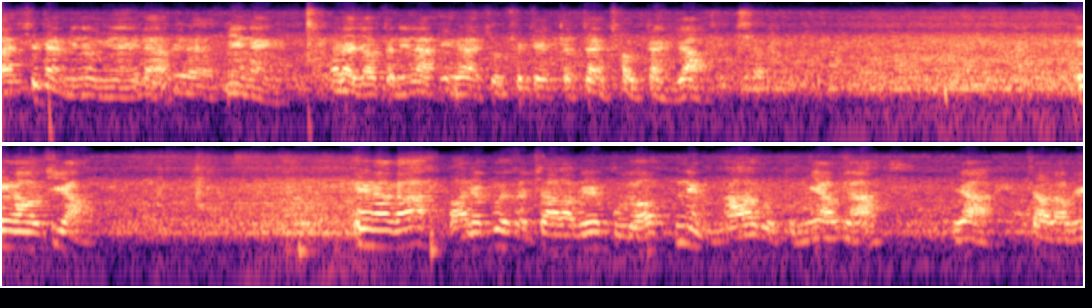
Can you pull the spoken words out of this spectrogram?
ဒါရှစ်တန်မြင်လို့မြင်နိုင်လားမြင်နိုင်တယ်အဲ့ဒါကြောင့်တနင်္လာအင်္ဂါအကျိုးဖြစ်တဲ့တတန်6တန်ရအင်္ဂါကိုကြည့်အောင်အင်္ဂါကဘာလဲပြည့်ဆိုကြာလာပဲပူတော့နှစ်5ကိုသူမြောက်လားရကြာလာပဲ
